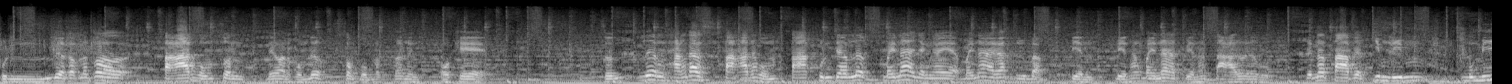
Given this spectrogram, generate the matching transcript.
คุณเลือกครับ แล้วก็ตาผมส่วนเดี๋ยวก่อนผมเลือกทรงผมแป๊บนึงโอเค ส่วนเรื่องทางด้านตานะผมตาคุณจะเลือกใบหน้ายังไงอะใบหน้าก็คือแบบเปลี่ยนเปลี่ยนทั้งใบหน้าเปลี่ยนทั้งตาด้วยนะผมเป็นหน้าตาแบบจิ้มลิ้มมุมมี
